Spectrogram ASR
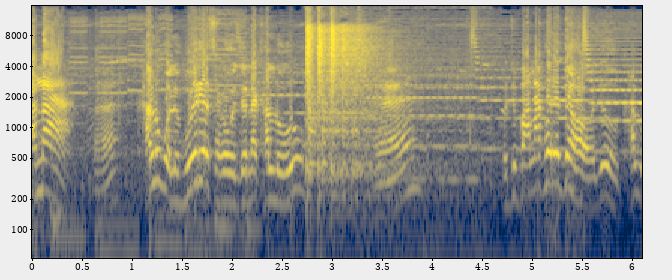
না না হ্যাঁ? খালু বলে মরে আছে ওই না খালু। হ্যাঁ? ওই যে বালা করে দেহ ওই যে খালু।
